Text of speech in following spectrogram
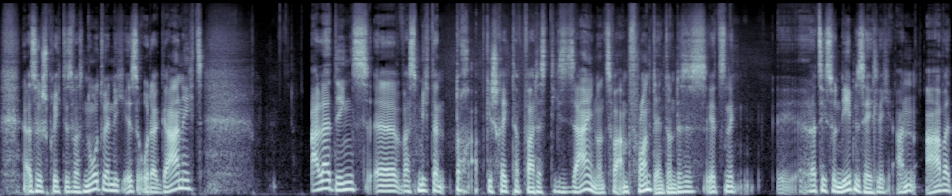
also sprich das, was notwendig ist oder gar nichts. Allerdings, äh, was mich dann doch abgeschreckt hat, war das Design und zwar am Frontend und das ist jetzt eine äh, hört sich so nebensächlich an, aber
